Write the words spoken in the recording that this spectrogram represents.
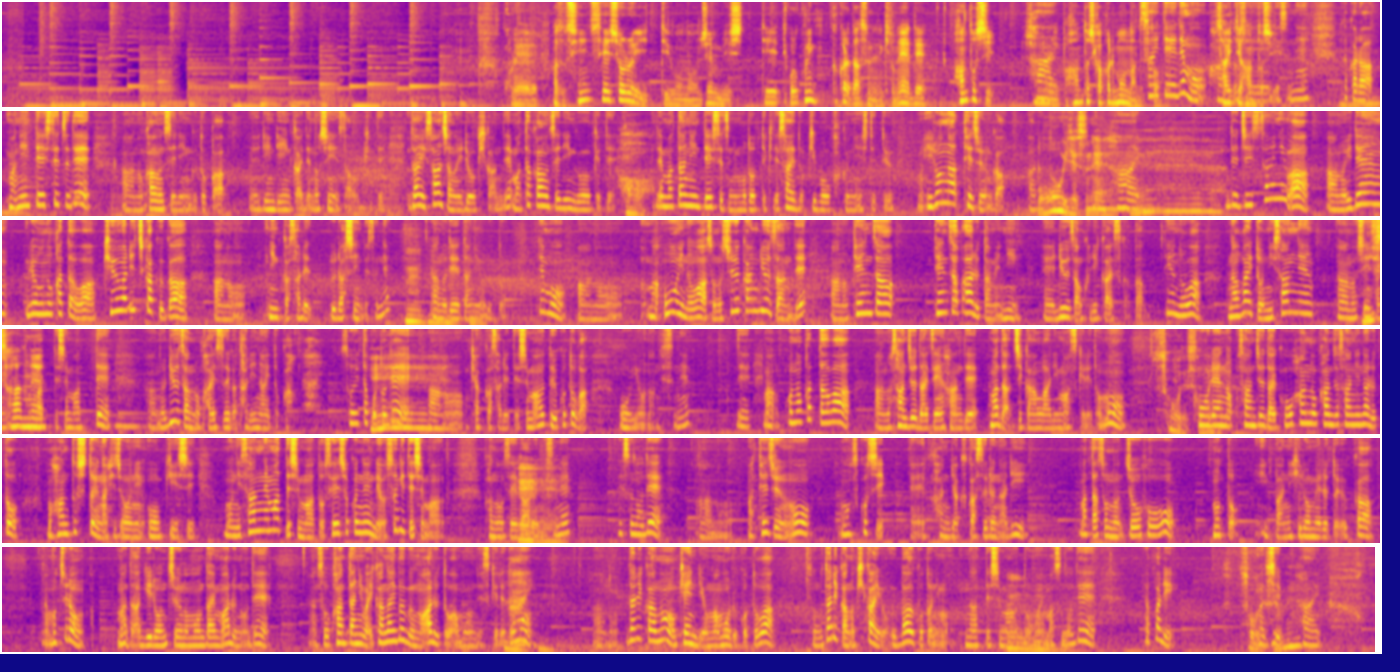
これまず申請書類っていうものを準備してこれクリニックから出すんだよねきっとね。で半年。はい、半年かかるもんなんです最低でも最低半年。ですね。だから、まあ、認定施設であのカウンセリングとか倫理委員会での審査を受けて第三者の医療機関でまたカウンセリングを受けて、はあ、でまた認定施設に戻ってきて再度希望を確認してといういろんな手順があると。多いですね。はいで実際にはあの遺伝病の方は9割近くがあの認可されるらしいんですね、あのデータによると。でもあの、まあ、多いのはその週間流産であの転座転座があるために、えー、流産を繰り返す方っていうのは長いと23年あの審査にかかってしまって、あの流産の回数が足りないとか、はい、そういったことであの却下されてしまうということが多いようなんですね。で、まあ、この方はあの30代前半でまだ時間がありますけれどもそうです、ね、高齢の30代後半の患者さんになるともう半年というのは非常に大きいしもう23年待ってしまうと生殖年齢を過ぎてしまう可能性があるんですね。えー、ですのであの、まあ、手順をもう少し、えー、簡略化するなりまたその情報をもっと一般に広めるというかもちろんまだ議論中の問題もあるのでそう簡単にはいかない部分もあるとは思うんですけれども、はい、あの誰かの権利を守ることはその誰かの機会を奪うことにもなってしまうと思いますので、やっぱりそうですよね、はい、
